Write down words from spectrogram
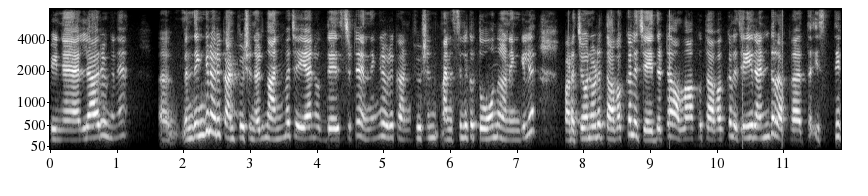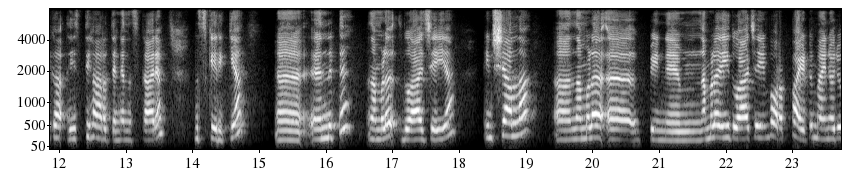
പിന്നെ എല്ലാവരും ഇങ്ങനെ എന്തെങ്കിലും ഒരു കൺഫ്യൂഷൻ ഒരു നന്മ ചെയ്യാൻ ഉദ്ദേശിച്ചിട്ട് എന്തെങ്കിലും ഒരു കൺഫ്യൂഷൻ മനസ്സിലേക്ക് തോന്നുകയാണെങ്കിൽ പടച്ചവനോട് തവക്കൽ ചെയ്തിട്ട് അള്ളാഹ്ക്ക് തവക്കൽ ചെയ്ത് ഈ രണ്ട് റക്കാത്ത് ഇസ്തിഹ ഇസ്തിഹാറത്തിന്റെ നിസ്കാരം നിസ്കരിക്കുക. എന്നിട്ട് നമ്മൾ ദ്വാ ചെയ്യുക. ഇൻഷല്ല നമ്മൾ പിന്നെ നമ്മൾ ഈ ദ്വാ ചെയ്യുമ്പോൾ ഉറപ്പായിട്ടും അതിനൊരു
